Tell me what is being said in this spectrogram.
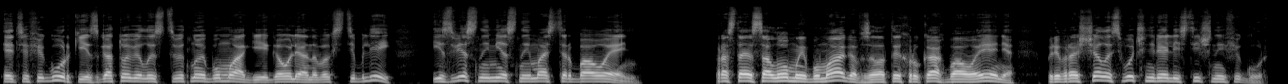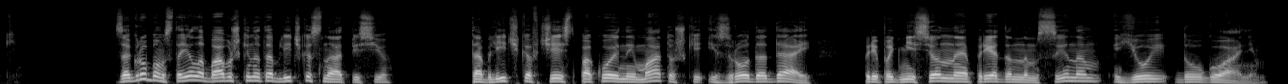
Эти фигурки изготовил из цветной бумаги и гауляновых стеблей – известный местный мастер Баоэнь. Простая солома и бумага в золотых руках Баоэня превращалась в очень реалистичные фигурки. За гробом стояла бабушкина табличка с надписью «Табличка в честь покойной матушки из рода Дай», преподнесенная преданным сыном Юй Доугуанем.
